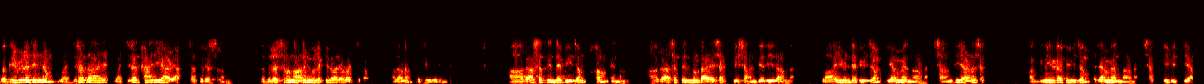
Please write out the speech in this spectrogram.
പൃഥിവിയുടെ ചിഹ്നം വജ്രതായ വജ്രധാരിയായ ചതുരശ്രം ചതുരശ്രം നാല് മൂലക്കിൽ വരെ വജ്രം. അതാണ് ചിഹ്നം ആകാശത്തിന്റെ ബീജം ഹം എന്നാണ്. ആകാശത്തിൽ നിന്നുണ്ടായ ശക്തി ശാന്തിയതീതാണ് വായുവിന്റെ ബീജം എം എന്നാണ്. ശാന്തിയാണ് ശക്തി. അഗ്നിയുടെ ബീജം രം എന്നാണ്. ശക്തി വിദ്യ.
